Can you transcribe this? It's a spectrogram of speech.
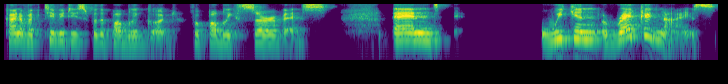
kind of activities for the public good, for public service. And we can recognize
